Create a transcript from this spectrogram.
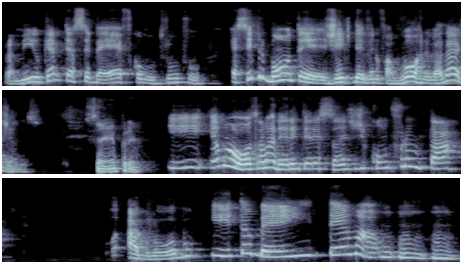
para mim, eu quero ter a CBF como um trunfo. É sempre bom ter gente devendo favor, não é verdade, Anderson? Sempre. E é uma outra maneira interessante de confrontar a Globo e também ter uma, um, um,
